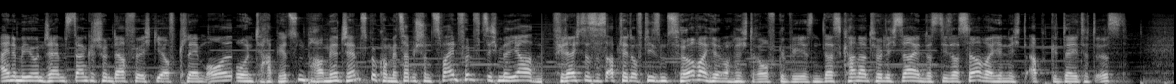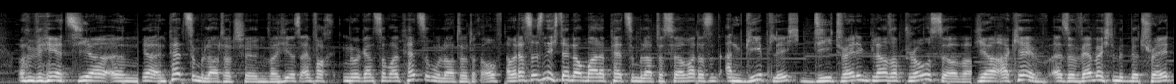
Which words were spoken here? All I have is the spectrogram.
Eine Million Gems, Dankeschön dafür. Ich gehe auf Claim All und habe jetzt ein paar mehr Gems bekommen. Jetzt habe ich schon 52 Milliarden. Vielleicht ist das Update auf diesem Server hier noch nicht drauf gewesen. Das kann natürlich sein, dass dieser Server hier nicht abgedatet ist. Und wir jetzt hier, ähm, ja, in Pet Simulator chillen, weil hier ist einfach nur ganz normal Pet Simulator drauf. Aber das ist nicht der normale Pet Simulator Server, das sind angeblich die Trading Plaza Pro Server. Ja, okay, also wer möchte mit mir traden?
